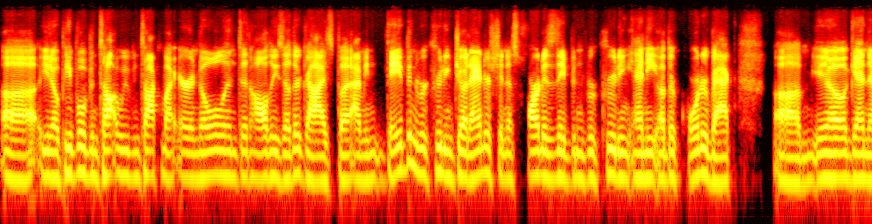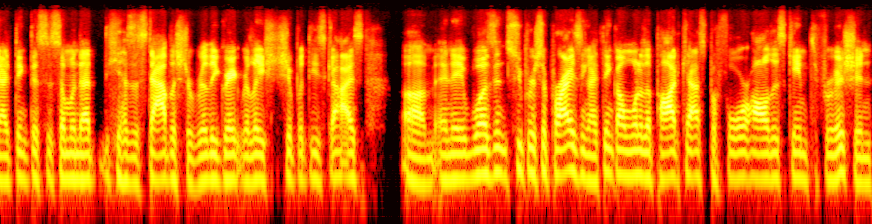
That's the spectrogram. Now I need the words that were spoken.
uh, you know, people have been talking, we've been talking about Air Noland and all these other guys, but I mean, they've been recruiting Judd Anderson as hard as they've been recruiting any other quarterback. Um, you know, again, I think this is someone that he has established a really great relationship with these guys. Um, and it wasn't super surprising. I think on one of the podcasts before all this came to fruition,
